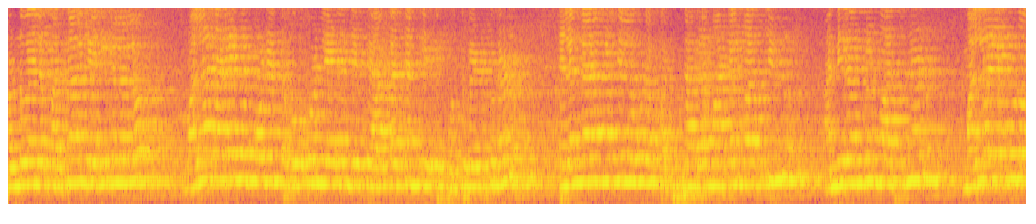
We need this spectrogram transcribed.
రెండు వేల పద్నాలుగు ఎన్నికలలో మళ్ళా నరేంద్ర మోడీ అంత గొప్పవాడు లేడని చెప్పి ఆకాశానికి ఎత్తి పొత్తు పెట్టుకున్నాడు. తెలంగాణ విషయంలో కూడా పదిసార్లు మాటలు మార్చిండు అన్ని రంగులు మార్చినాడు. మళ్ళా ఎప్పుడో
